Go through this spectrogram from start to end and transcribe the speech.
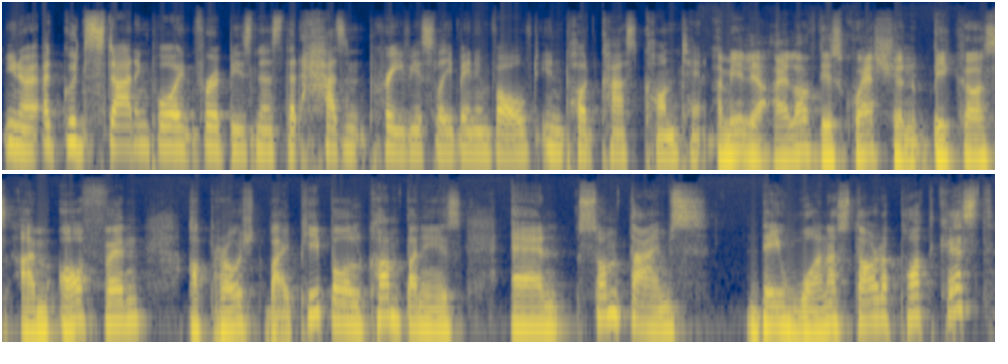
you know, a good starting point for a business? Business that hasn't previously been involved in podcast content? Amelia, I love this question because I'm often approached by people, companies, and sometimes they want to start a podcast.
